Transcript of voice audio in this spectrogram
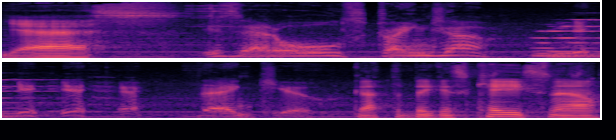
Yes. Is that all, stranger? Thank you. Got the biggest case now.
